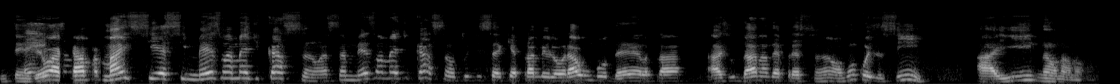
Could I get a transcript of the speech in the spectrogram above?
Entendeu? É Acaba... Mas se esse mesma medicação, essa mesma medicação, tu disser que é para melhorar o humor dela, para ajudar na depressão, alguma coisa assim, aí não, não, não.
